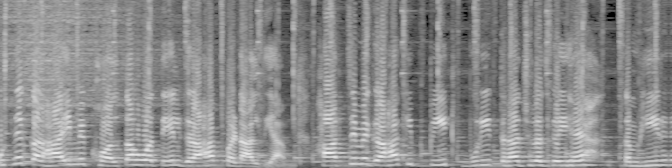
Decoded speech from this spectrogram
उसने कढ़ाई में खोलता हुआ तेल ग्राहक पर डाल दिया। हादसे में ग्राहक की पीठ बुरी तरह झुलस गई है। गंभीर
